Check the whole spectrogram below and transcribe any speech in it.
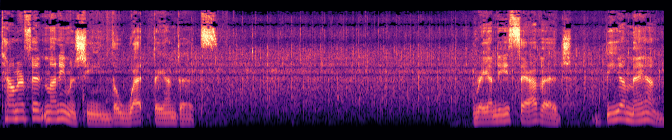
Counterfeit Money Machine, The Wet Bandits. Randy Savage, Be a Man.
